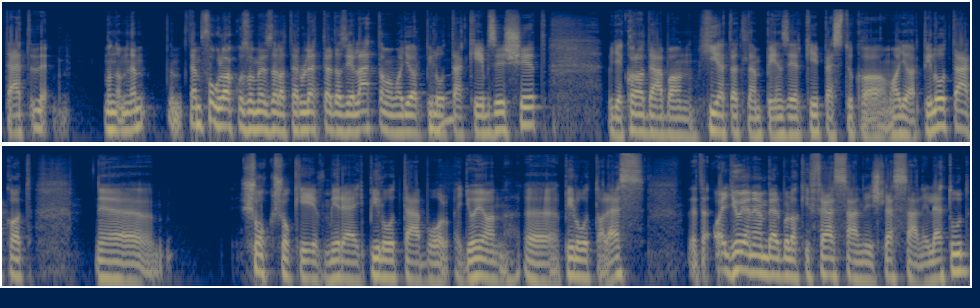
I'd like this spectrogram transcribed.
Tehát mondom, nem, nem foglalkozom ezzel a területtel, de azért láttam a magyar pilóták mhm. képzését. Ugye Kanadában hihetetlen pénzért képeztük a magyar pilótákat. Sok-sok év, mire egy pilótából egy olyan pilóta lesz, egy olyan emberből, aki felszállni és leszállni le tud,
